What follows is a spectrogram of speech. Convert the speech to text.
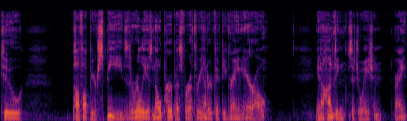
to puff up your speeds. There really is no purpose for a 350 grain arrow in a hunting situation, right?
